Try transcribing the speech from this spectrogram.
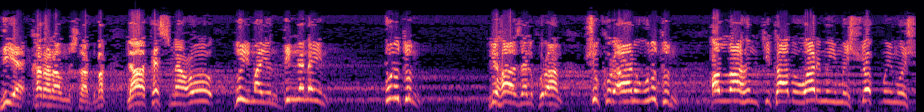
diye karar almışlardı. Bak, la tesme'u, duymayın, dinlemeyin, unutun. Lihazel Kur'an, şu Kur'an'ı unutun. Allah'ın kitabı var mıymış, yok muymuş,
